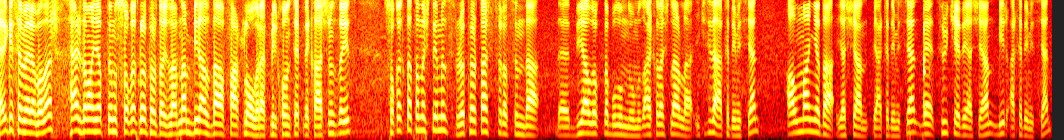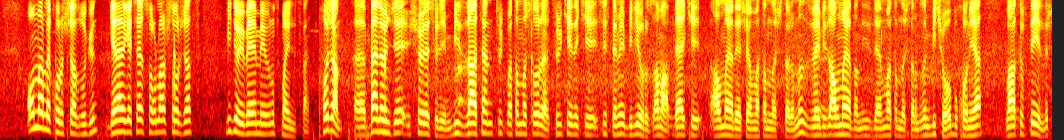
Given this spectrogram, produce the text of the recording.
Herkese merhabalar. Her zaman yaptığımız sokak röportajlarından biraz daha farklı olarak bir konseptle karşınızdayız. Sokakta tanıştığımız röportaj sırasında e, diyalogda bulunduğumuz arkadaşlarla ikisi de akademisyen. Almanya'da yaşayan bir akademisyen ve Türkiye'de yaşayan bir akademisyen. Onlarla konuşacağız bugün. Genel geçer sorular soracağız. Videoyu beğenmeyi unutmayın lütfen. Hocam e, ben önce şöyle söyleyeyim. Biz zaten Türk vatandaşları olarak Türkiye'deki sistemi biliyoruz ama belki Almanya'da yaşayan vatandaşlarımız ve biz Almanya'dan izleyen vatandaşlarımızın birçoğu bu konuya vakıf değildir.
